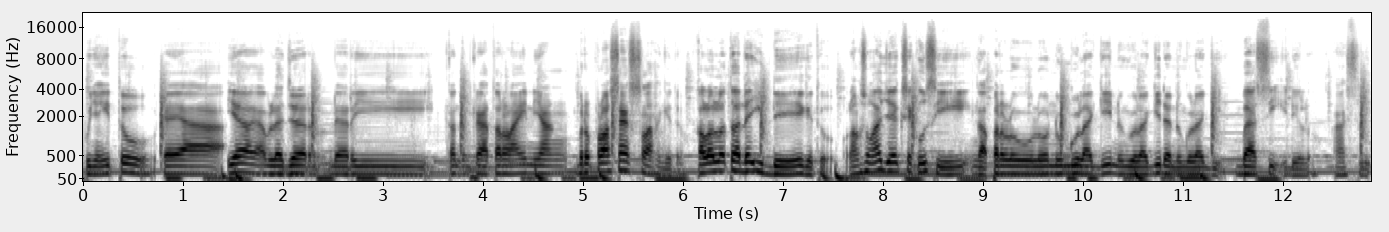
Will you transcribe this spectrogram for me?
punya itu. Kayak ya belajar dari konten kreator lain yang berproses lah gitu. Kalau lo tuh ada ide gitu, langsung aja eksekusi, nggak perlu lo nunggu lagi, nunggu lagi dan nunggu lagi. Basi ide lo. Asli.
